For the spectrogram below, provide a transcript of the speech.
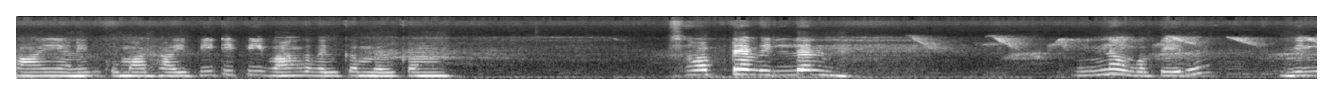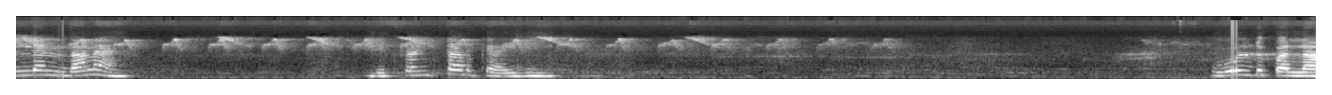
hi Anilkumar hi PDP வாங்க வெல்கம் வெல்கம் சாப்பிட்டேன் வில்லன். என்ன உங்க பேரு? வில்லன் தானே? டிஃப்ரெண்ட்டாக இருக்கு ஐடி ஓல்டு பல்லா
